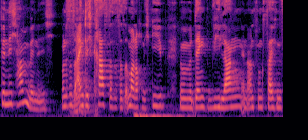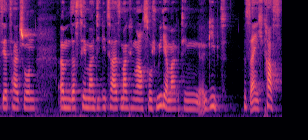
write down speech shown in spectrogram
finde ich, haben wir nicht. Und es ist ja. eigentlich krass, dass es das immer noch nicht gibt, wenn man bedenkt, wie lang, in Anführungszeichen, es jetzt halt schon ähm, das Thema digitales Marketing und auch Social Media Marketing äh, gibt. Das ist eigentlich krass.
